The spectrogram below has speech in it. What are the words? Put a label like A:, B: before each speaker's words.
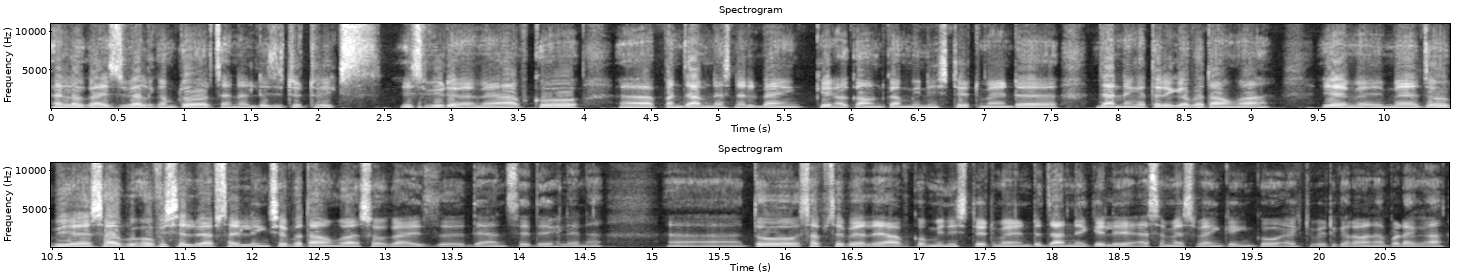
A: Hello guys welcome to our channel digital tricks इस वीडियो में मैं आपको पंजाब नेशनल बैंक के अकाउंट का मिनी स्टेटमेंट जानने का तरीका बताऊँगा। ये मैं, जो भी है सब ऑफिशियल वेबसाइट लिंक से बताऊँगा। सो गाइस ध्यान से देख लेना। तो सबसे पहले आपको मिनी स्टेटमेंट जानने के लिए एसएमएस बैंकिंग को एक्टिवेट करवाना पड़ेगा।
